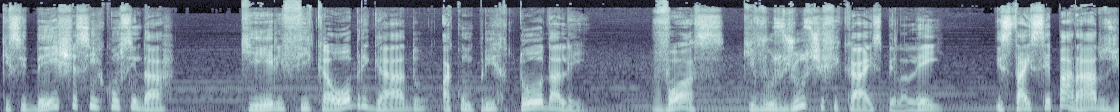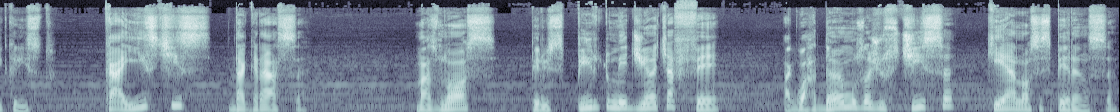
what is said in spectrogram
que se deixa circuncidar que ele fica obrigado a cumprir toda a lei. Vós, que vos justificais pela lei, estáis separados de Cristo, caístes da graça. Mas nós, pelo Espírito mediante a fé, aguardamos a justiça que é a nossa esperança.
